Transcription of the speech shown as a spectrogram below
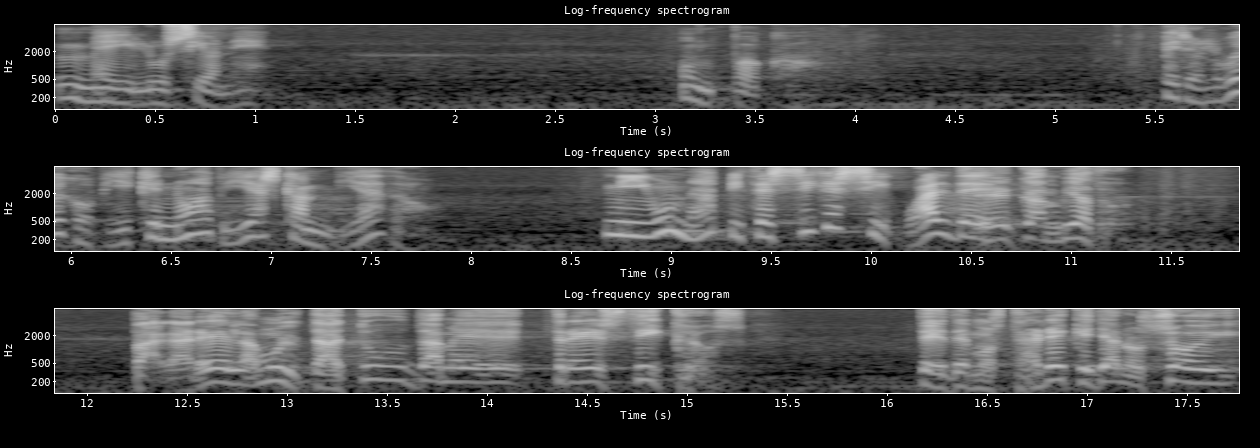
me ilusioné. Un poco. Pero luego vi que no habías cambiado. Ni un ápice, sigues igual de... He cambiado. Pagaré la multa. Tú dame tres ciclos. Te demostraré que ya no soy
